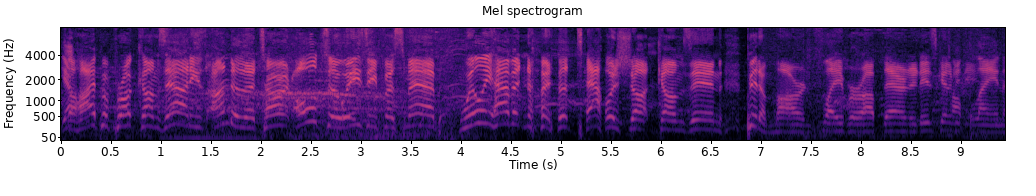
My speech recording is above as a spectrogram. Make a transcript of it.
Yep. The hyper proc comes out. He's under the turret. All too easy for Smeb. Will he have it? No, the tower shot comes in. Bit of Marin flavor up there, and it is going to top be. lane.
